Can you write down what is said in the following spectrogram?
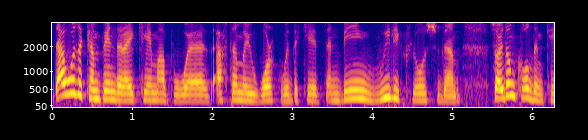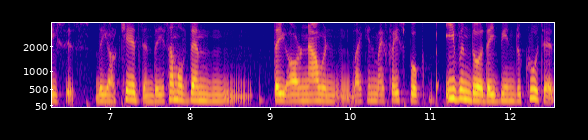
that was a campaign that I came up with after my work with the kids and being really close to them. So I don't call them cases; they are kids, and they some of them they are now in like in my Facebook, even though they've been recruited.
